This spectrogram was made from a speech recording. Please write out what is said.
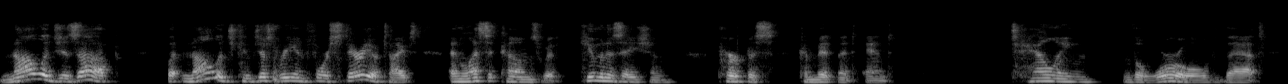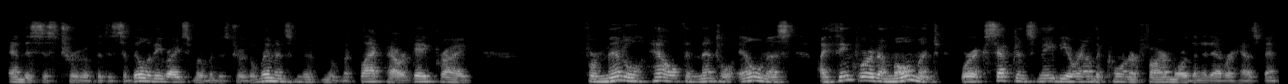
Knowledge is up, but knowledge can just reinforce stereotypes unless it comes with humanization, purpose, commitment, and telling the world that, and this is true of the disability rights movement, this is true of the women's movement, Black Power, Gay Pride. For mental health and mental illness, I think we're at a moment where acceptance may be around the corner far more than it ever has been.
